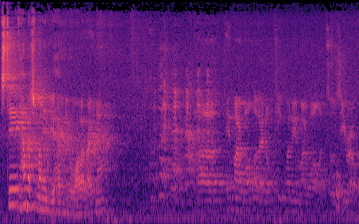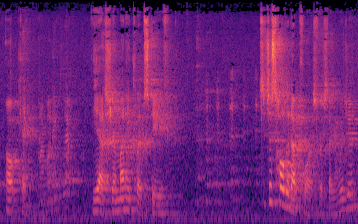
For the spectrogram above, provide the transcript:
Steve, how much money do you have in your wallet right now? Uh, in my wallet, I don't keep money in my wallet, so zero. okay. My money clip? Yes, your money clip, Steve. Just hold it up for us for a second, would you?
